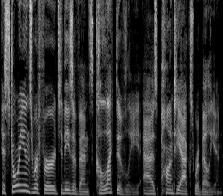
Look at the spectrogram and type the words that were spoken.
Historians refer to these events collectively as Pontiac's Rebellion,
